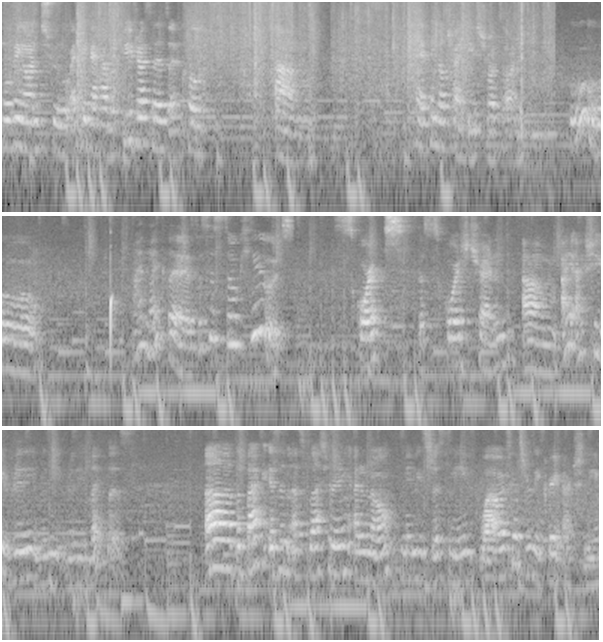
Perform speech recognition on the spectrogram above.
moving on to, I think I have a few dresses and coats. Um, I think I'll try these shorts on. Ooh, I like this. This is so cute skort, the skort trend. Um, I actually really, really, really like this. Uh, the back isn't as flattering, I don't know, maybe it's just me. Wow, it feels really great actually.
